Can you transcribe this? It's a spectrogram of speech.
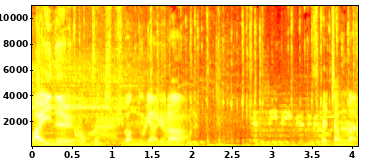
마인을 엄청 깊이 막는 게 아니라 살짝만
